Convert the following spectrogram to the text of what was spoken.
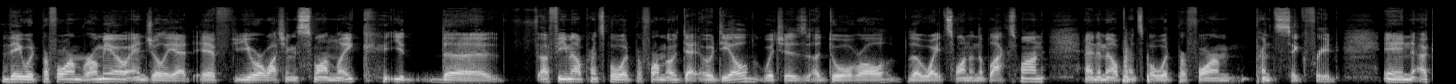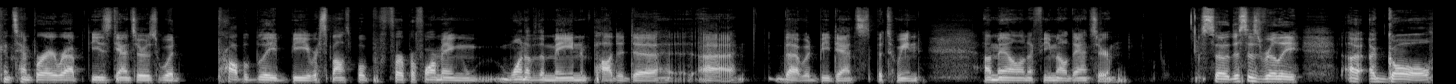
they would perform Romeo and Juliet. If you were watching Swan Lake, you, the a female principal would perform Odette Odile, which is a dual role, the White Swan and the Black Swan, and the male principal would perform Prince Siegfried. In a contemporary rep, these dancers would probably be responsible for performing one of the main pas de deux uh, that would be danced between a male and a female dancer. So this is really a, a goal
